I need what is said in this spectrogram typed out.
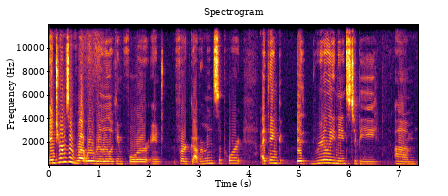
In terms of what we're really looking for in, for government support, I think it really needs to be, um,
